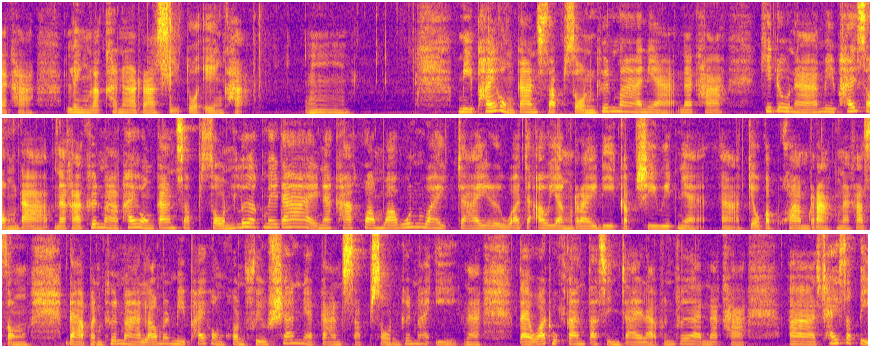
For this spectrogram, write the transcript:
นะคะ เล็งลัคนาราศีตัวเองค่ะ อืม มีไพ่ของการสับสนขึ้นมาเนี่ยนะคะ คิดดูนะมีไพ่สองดาบนะคะ ขึ้นมาไพ่ของการสับสนเลือกไม่ได้นะคะ ความว้าวุ่นวายใจหรือว่าจะเอาอย่างไรดีกับชีวิตเนี่ยเกี่ยวกับความรักนะคะสองดาบมันขึ้นมา แล้วมันมีไพ่ของ confusion เนี่ยการสับสนขึ้นมาอีกนะแต่ว่าทุกการตัดสินใจแหละเพื่อนๆนะคะใช้สติ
